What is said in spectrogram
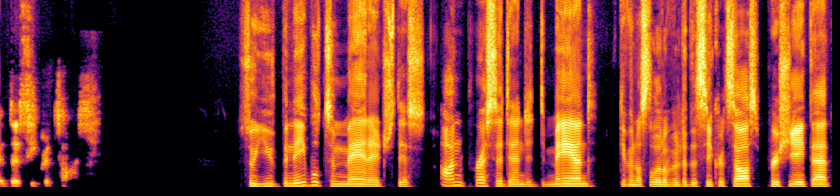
eh, the secret sauce so you've been able to manage this unprecedented demand, giving us a little bit of the secret sauce. Appreciate that.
